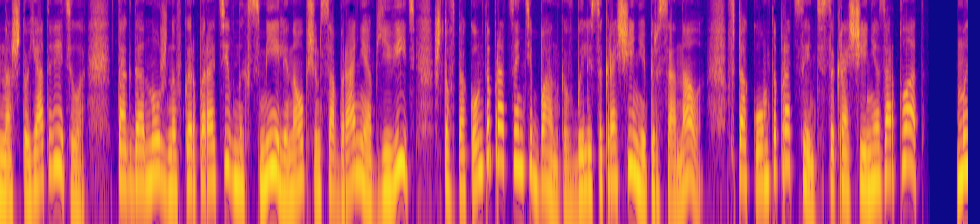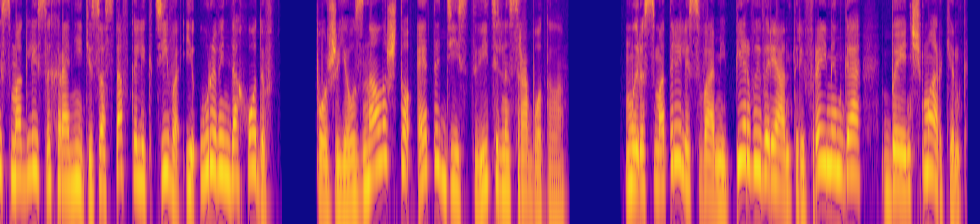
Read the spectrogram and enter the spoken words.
На что я ответила, тогда нужно в корпоративных СМИ или на общем собрании объявить, что в таком-то проценте банков были сокращения персонала, в таком-то проценте сокращения зарплат. Мы смогли сохранить и состав коллектива, и уровень доходов. Позже я узнала, что это действительно сработало мы рассмотрели с вами первый вариант рефрейминга — бенчмаркинг,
